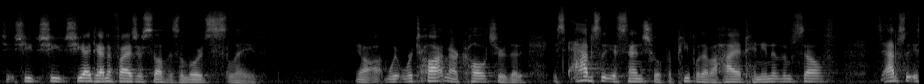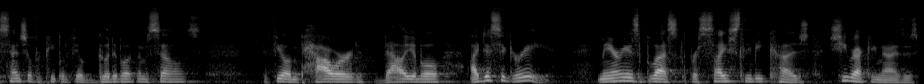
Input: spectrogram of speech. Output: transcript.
She, she, she, she identifies herself as the Lord's slave. You know, we're taught in our culture that it's absolutely essential for people to have a high opinion of themselves. It's absolutely essential for people to feel good about themselves, to feel empowered, valuable. I disagree. Mary is blessed precisely because she recognizes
